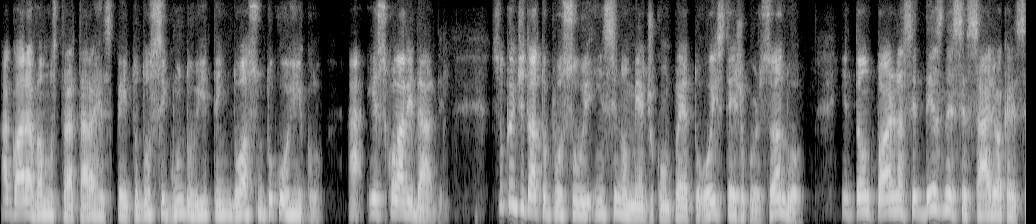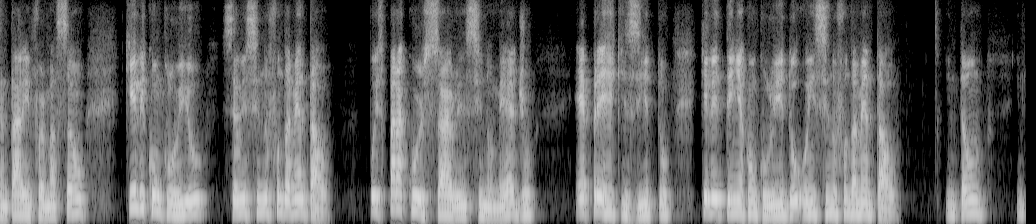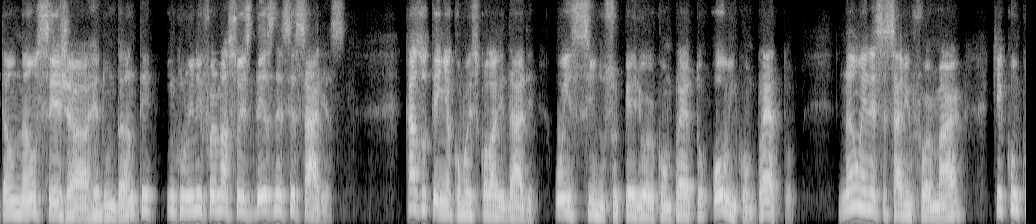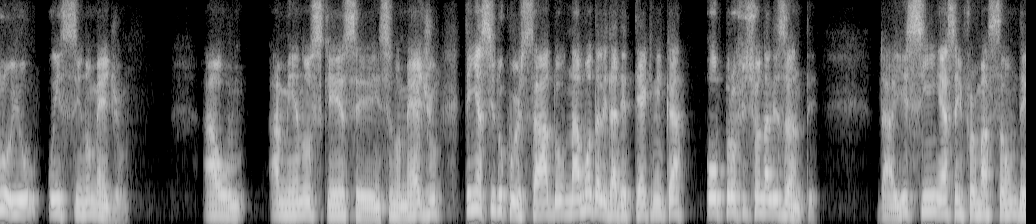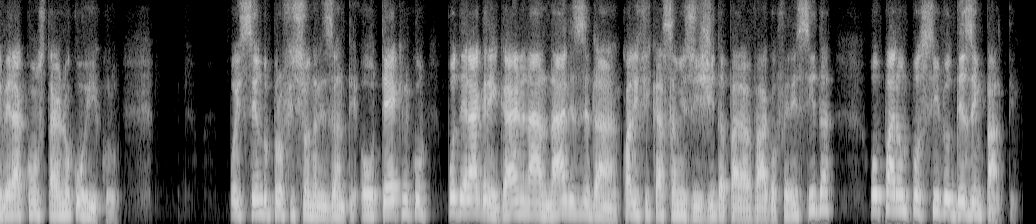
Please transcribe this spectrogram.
Agora vamos tratar a respeito do segundo item do assunto currículo, a escolaridade. Se o candidato possui ensino médio completo ou esteja cursando, então torna-se desnecessário acrescentar a informação que ele concluiu seu ensino fundamental, pois para cursar o ensino médio é pré-requisito que ele tenha concluído o ensino fundamental. Então, então não seja redundante, incluindo informações desnecessárias. Caso tenha como escolaridade o ensino superior completo ou incompleto, não é necessário informar que concluiu o ensino médio, ao, a menos que esse ensino médio tenha sido cursado na modalidade técnica ou profissionalizante. Daí sim, essa informação deverá constar no currículo, pois sendo profissionalizante ou técnico, poderá agregar na análise da qualificação exigida para a vaga oferecida ou para um possível desempate.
